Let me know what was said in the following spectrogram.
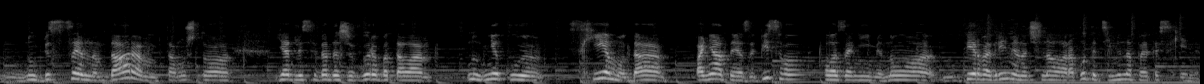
ну, бесценным даром, потому что я для себя даже выработала ну, некую схему, да, понятно, я записывала за ними, но первое время я начинала работать именно по этой схеме.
